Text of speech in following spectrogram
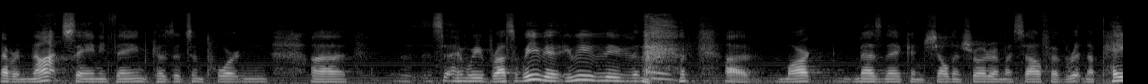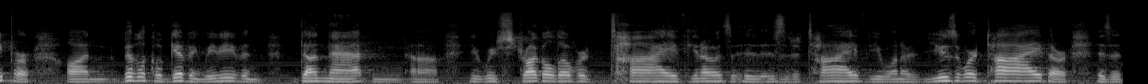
ever not say anything because it's important. Uh, and we've wrestled, we've, we've even, uh, Mark Mesnick and Sheldon Schroeder and myself have written a paper on biblical giving. We've even done that, and uh, we've struggled over tithe. You know, is, is, is, it a tithe? Do you want to use the word tithe, or is it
